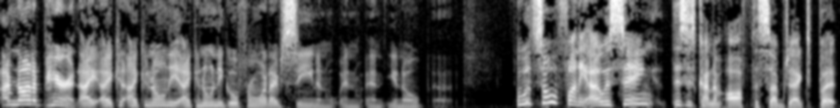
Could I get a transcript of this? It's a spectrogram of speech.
I'm not a parent. I, I can I can only I can only go from what I've seen and and, and you know. Uh, What's so funny, I was saying, this is kind of off the subject, but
